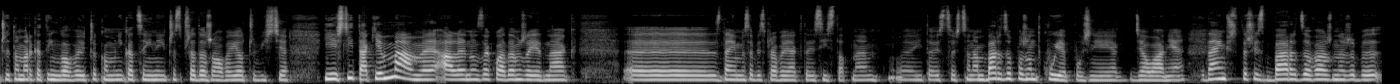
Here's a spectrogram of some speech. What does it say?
czy to marketingowej, czy komunikacyjnej, czy sprzedażowej, oczywiście, jeśli takie mamy, ale no zakładam, że jednak e, zdajemy sobie sprawę, jak to jest istotne e, i to jest coś, co nam bardzo porządkuje później jakby działanie. Wydaje mi się, że też jest bardzo ważne, żeby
